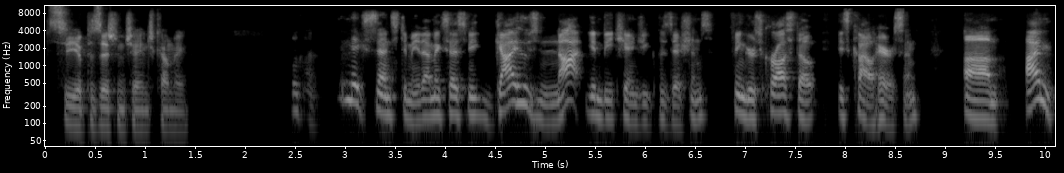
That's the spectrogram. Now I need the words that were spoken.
see a position change coming. Okay. It makes sense to me. That makes sense to me. Guy who's not going to be changing positions, fingers crossed though, is Kyle Harrison. Um, I'm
